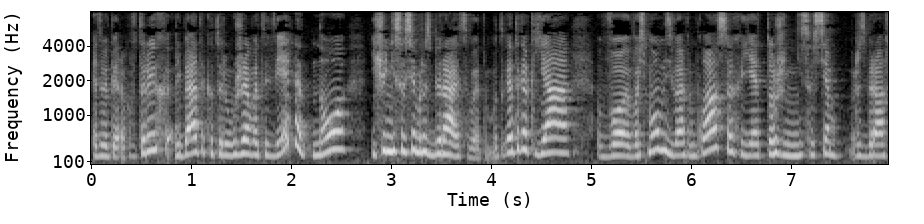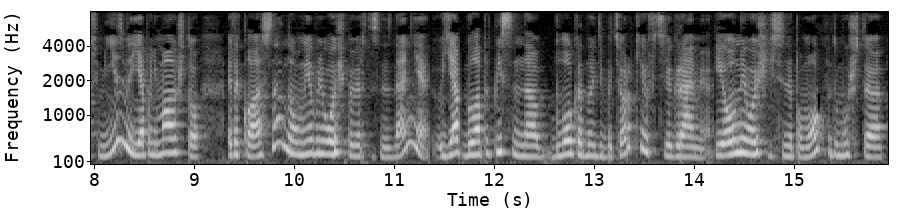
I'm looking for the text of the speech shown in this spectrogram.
Это, во-первых. Во-вторых, ребята, которые уже в это верят, но еще не совсем разбираются в этом. Вот это как я в восьмом-девятом классах, я тоже не совсем разбиралась в феминизме, я понимала, что это классно, но у меня были очень поверхностные знания. Я была подписана на блог одной дебатерки в Телеграме, и он мне очень сильно помог, потому что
